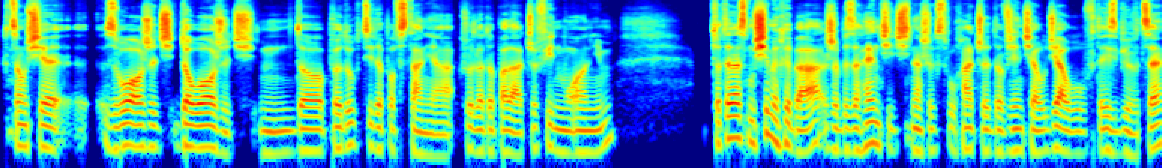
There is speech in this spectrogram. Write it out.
chcą się złożyć, dołożyć mm, do produkcji, do powstania Króla Dopalaczy, filmu o nim, to teraz musimy chyba, żeby zachęcić naszych słuchaczy do wzięcia udziału w tej zbiórce,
